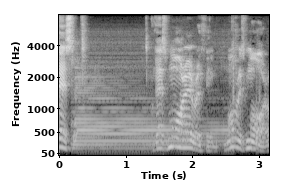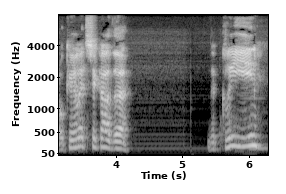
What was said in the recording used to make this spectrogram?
There's there's more everything. More is more. Okay, let's check out the the clean.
